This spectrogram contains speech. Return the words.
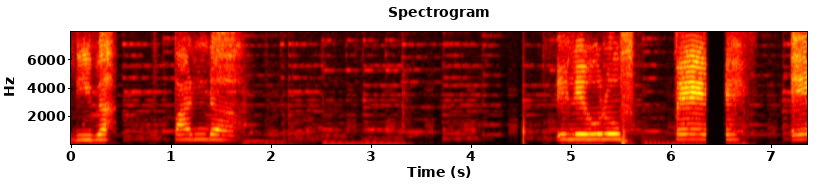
diba panda. Ini huruf P E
